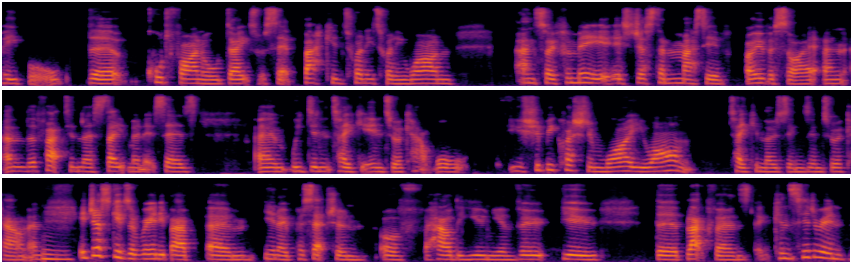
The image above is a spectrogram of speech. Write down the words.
people. The quarterfinal dates were set back in 2021 and so for me it's just a massive oversight and and the fact in their statement it says um, we didn't take it into account well you should be questioning why you aren't taking those things into account and mm. it just gives a really bad um, you know perception of how the union view, view the black ferns considering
